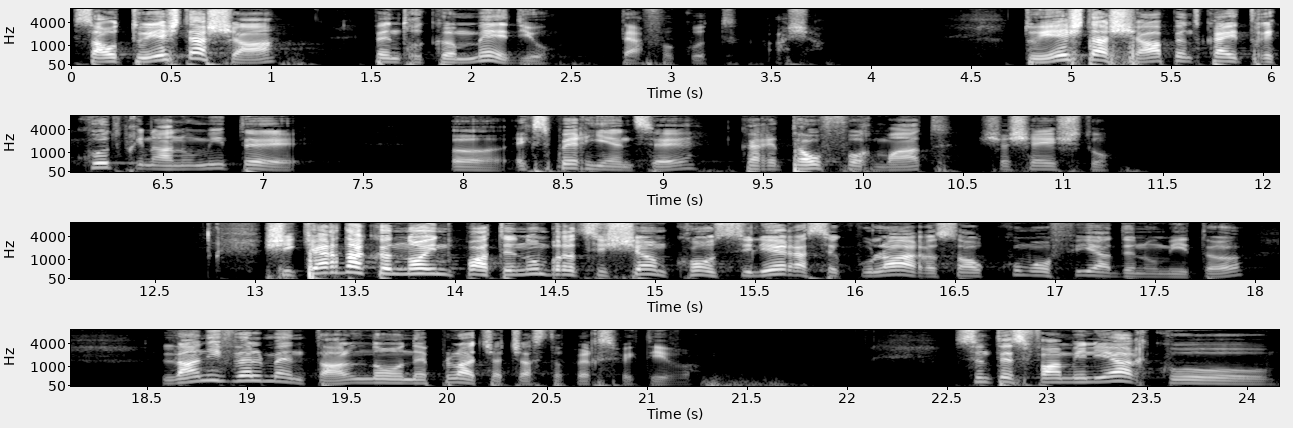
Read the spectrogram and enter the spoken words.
Sau tu ești așa pentru că mediul te-a făcut așa. Tu ești așa pentru că ai trecut prin anumite uh, experiențe care te-au format și așa ești tu. Și chiar dacă noi poate nu îmbrățișăm consilierea seculară sau cum o fi ea denumită, la nivel mental nouă ne place această perspectivă. Sunteți familiari cu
